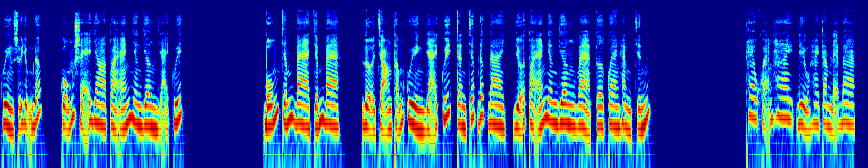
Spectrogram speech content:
quyền sử dụng đất cũng sẽ do Tòa án Nhân dân giải quyết. 4.3.3 lựa chọn thẩm quyền giải quyết tranh chấp đất đai giữa tòa án nhân dân và cơ quan hành chính. Theo khoản 2 điều 203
